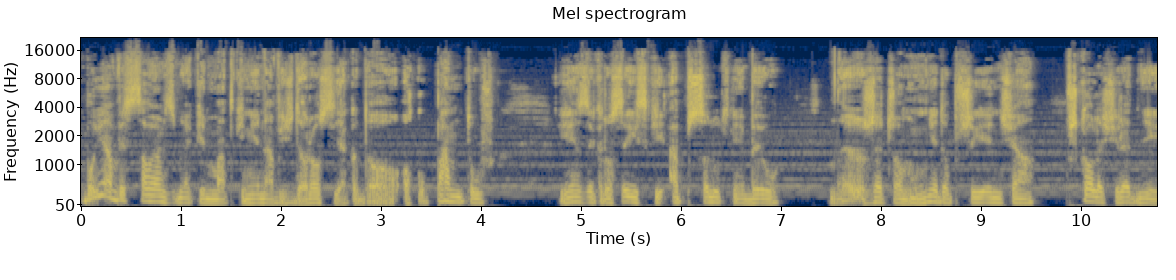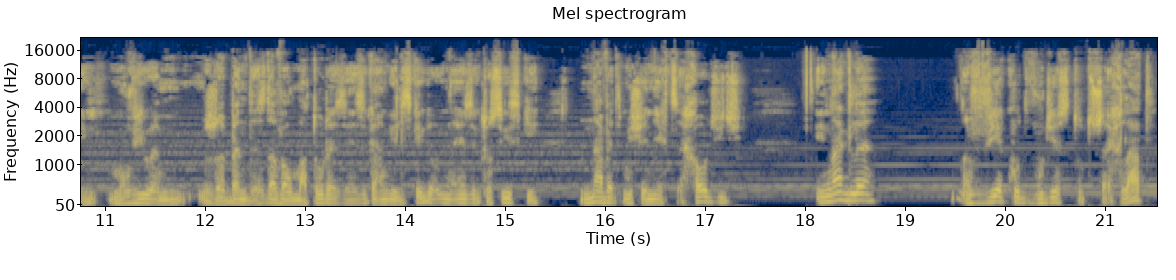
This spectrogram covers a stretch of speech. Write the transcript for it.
Bo ja wyssałem z mlekiem matki nienawiść do Rosji jako do okupantów. Język rosyjski absolutnie był e, rzeczą nie do przyjęcia. W szkole średniej mówiłem, że będę zdawał maturę z języka angielskiego i na język rosyjski nawet mi się nie chce chodzić. I nagle w wieku 23 lat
